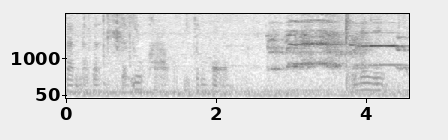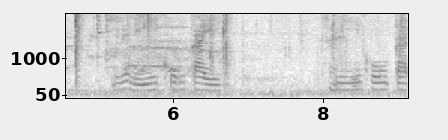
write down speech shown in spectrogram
สันแล้วก็เสืออิ่วขาวมีจนหอมไม่ได้ มีไม่ได้มีมีโครงไก่มีโครงไก่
